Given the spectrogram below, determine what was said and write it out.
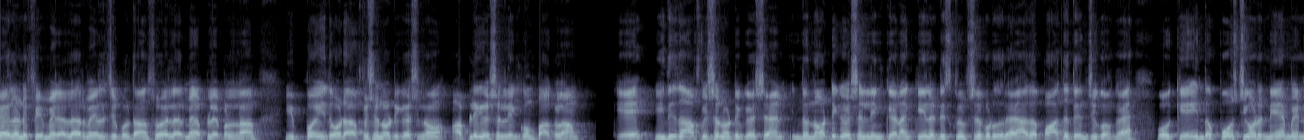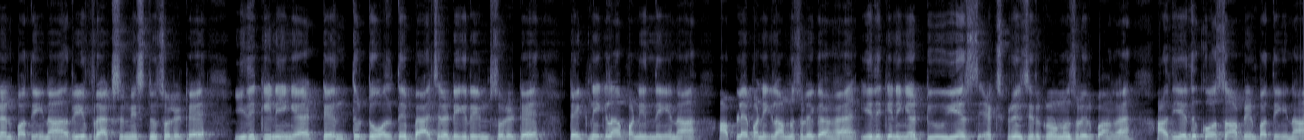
male and female எல்லாருமே எலிஜிபிள் தான். ஸோ எல்லாருமே அப்ளை பண்ணலாம். இப்போ இதோட அஃபிஷியல் நோட்டிஃபிகேஷனும் அப்ளிகேஷன் லிங்க்கும் பார்க்கலாம். ஓகே இதுதான் அஃபிஷியல் நோட்டிஃபிகேஷன் இந்த நோட்டிஃபிகேஷன் லிங்க்கை நான் கீழே டிஸ்கிரிப்ஷனில் கொடுக்குறேன். அதை பார்த்து தெரிஞ்சுக்கோங்க. ஓகே இந்த போஸ்டிங்கோட நேம் என்னன்னு பார்த்தீங்கன்னா ரீஃப்ராக்ஷனிஸ்ட்னு சொல்லிட்டு இதுக்கு நீங்கள் டென்த்து டுவெல்த்து பேச்சுலர் டிகிரின்னு சொல்லிட்டு டெக்னிக்கலாக பண்ணியிருந்தீங்கன்னா அப்ளை பண்ணிக்கலாம்னு சொல்லியிருக்காங்க. இதுக்கு நீங்கள் டூ இயர்ஸ் எக்ஸ்பீரியன்ஸ் இருக்கணும்னு சொல்லியிருப்பாங்க. அது எதுக்கோசம் அப்படின்னு பார்த்தீங்கன்னா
